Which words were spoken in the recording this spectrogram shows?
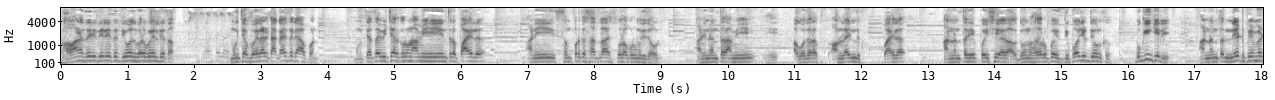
भावानं जरी दिले तर दिवसभर बैल देतात. मग त्या बैलाला टाकायचं काय आपण? मग त्याचा विचार करून आम्ही हे यंत्र पाहिलं आणि संपर्क साधला सोलापूरमध्ये जाऊन. आणि नंतर आम्ही हे अगोदर ऑनलाईन पाहिलं आणि नंतर हे पैसे दोन हजार रुपये डिपॉझिट देऊन बुकिंग केली. आणि नंतर नेट पेमेंट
